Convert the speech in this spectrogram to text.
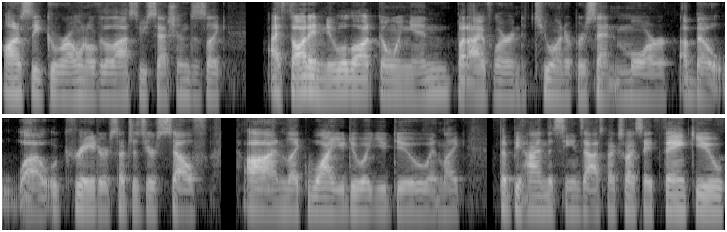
honestly grown over the last few sessions is like I thought I knew a lot going in, but I've learned 200% more about uh, creators such as yourself uh, and like why you do what you do and like the behind the scenes aspect. So I say thank you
